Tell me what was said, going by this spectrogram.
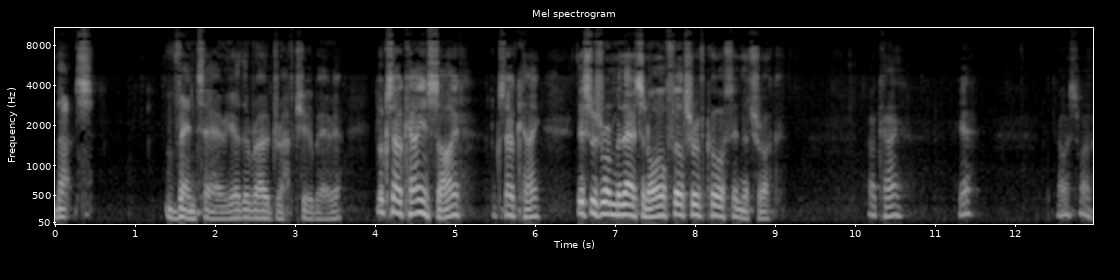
that vent area, the road draft tube area. Looks okay inside. Looks okay. This was run without an oil filter, of course, in the truck. Okay. Yeah. Nice one.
